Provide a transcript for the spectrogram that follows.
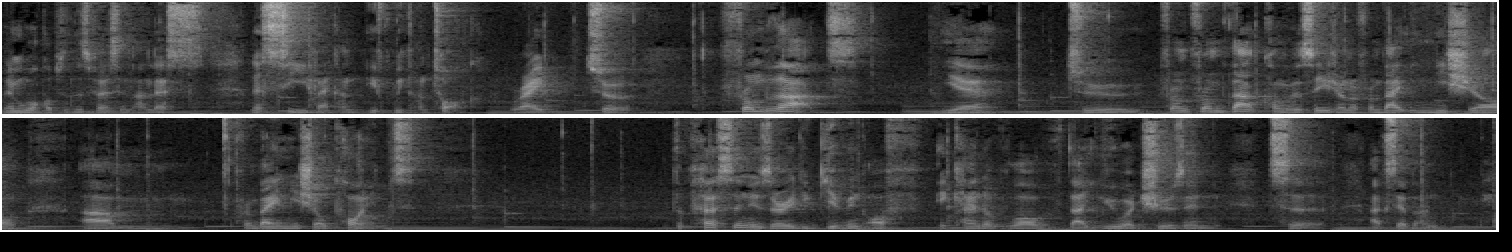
let me walk up to this person and let's let's see if I can, if we can talk, right? So from that, yeah, to from from that conversation or from that initial um, from that initial point, the person is already giving off a kind of love that you are choosing to accept and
